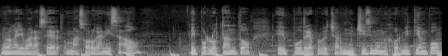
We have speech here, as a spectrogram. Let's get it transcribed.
me van a llevar a ser más organizado y por lo tanto eh, podré aprovechar muchísimo mejor mi tiempo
